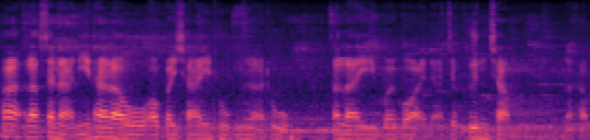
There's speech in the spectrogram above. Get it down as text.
ถ้าลักษณะนี้ถ้าเราเอาไปใช้ถูกเหงื่อถูกอะไรบ่อยๆเนี่ยจะขึ้นฉ่ำนะครับ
